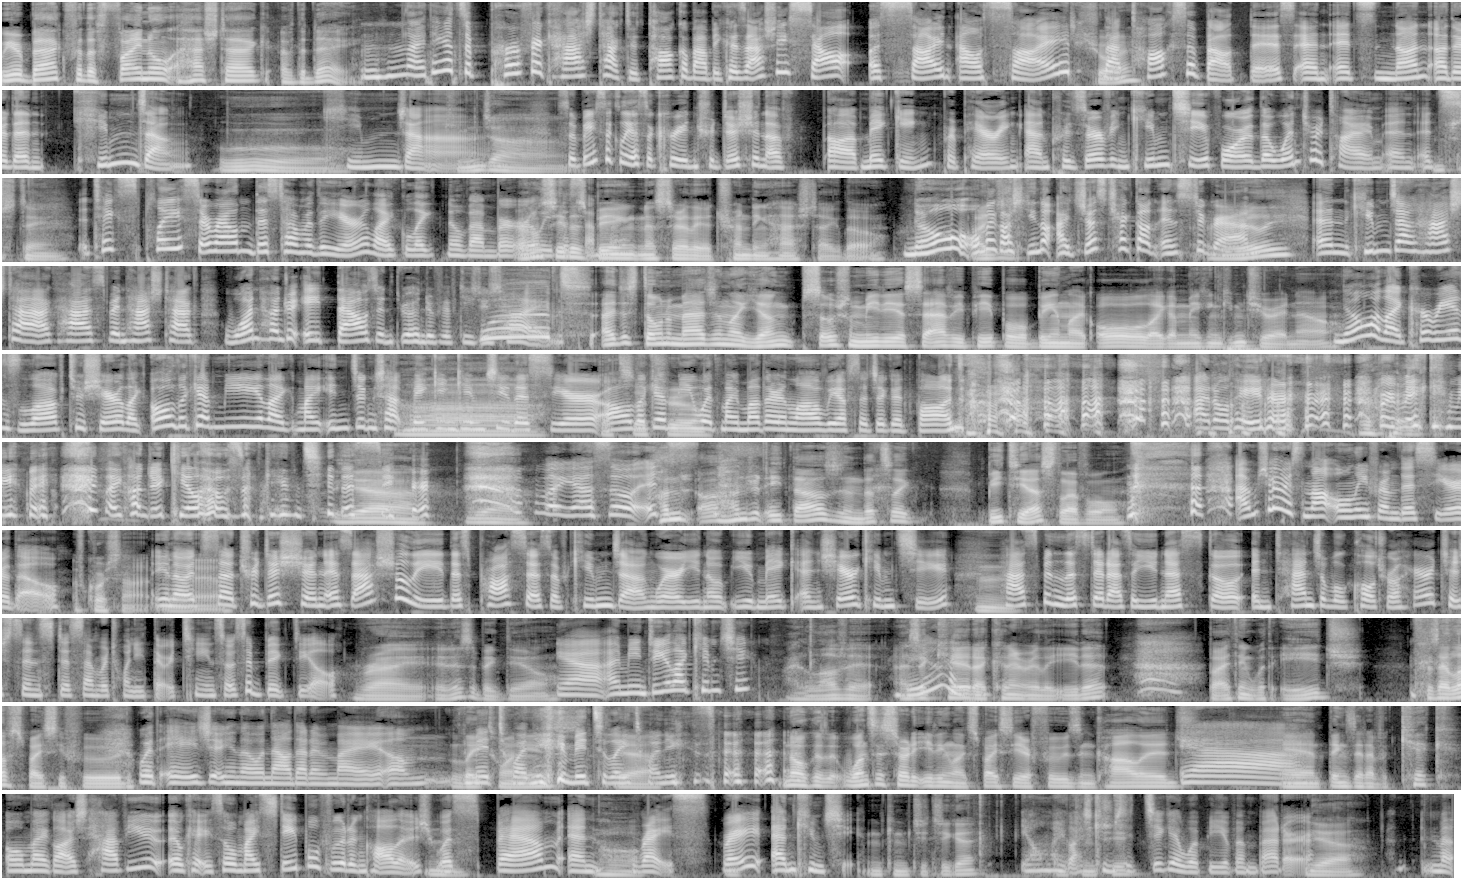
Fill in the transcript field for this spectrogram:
We are back for the final hashtag of the day. Mhm, I think it's a perfect hashtag to talk about because I actually saw a sign outside Sure. that talks about this, and it's none other than kimjang. Ooh. Kimjang. Kimjang. So basically, it's a Korean tradition of uh, making, preparing, and preserving kimchi for the winter time, and it's Interesting. it takes place around this time of the year, like late November, I don't early see this being necessarily a trending hashtag though. No, oh I my just- gosh! You know, I just checked on Instagram. Really? And Kimjang hashtag has been hashtag one hundred eight thousand three hundred fifty two times. I just don't imagine like young social media savvy people being like, "Oh, like I'm making kimchi right now." No, like Koreans love to share, like, oh, look at me, like my injungshot making kimchi this ah, year. that's Oh, so look at me with my mother-in-law. We have such a good bond. I don't hate her for making me make like hundred kilos of kimchi this yeah. year. Yeah. But yeah, so it's. Hun- 108,000. That's like BTS level. I'm sure it's not only from this year though. Of course not. You know, it's yeah. a tradition. It's actually this process of kimjang where you know you make and share kimchi Hmm. has been listed as a UNESCO intangible cultural heritage since December 2013. So it's a big deal. Right. It is a big deal. Yeah, I mean, do you like kimchi? I love it. As a kid, I couldn't really eat it. But I think with age, because I love spicy food. With age, you know, now that I'm in my um, mid 20s, 20s. mid to late Yeah. 20s. No, because once I started eating like spicier foods in college yeah. and things that have a kick. Oh my gosh, have you? Okay, so my staple food in college was spam and Mm. Oh. rice, right? And kimchi. And kimchi jjigae. Oh my gosh, kimchi? jjigae would be even better. Yeah,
